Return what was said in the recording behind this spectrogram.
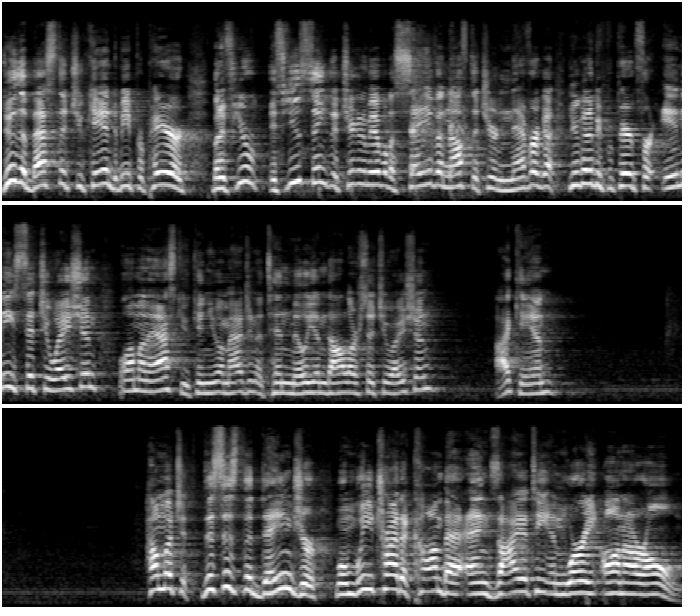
Do the best that you can to be prepared. But if you if you think that you're going to be able to save enough that you're never going you're going to be prepared for any situation, well, I'm going to ask you, can you imagine a 10 million dollar situation? I can. How much this is the danger when we try to combat anxiety and worry on our own.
